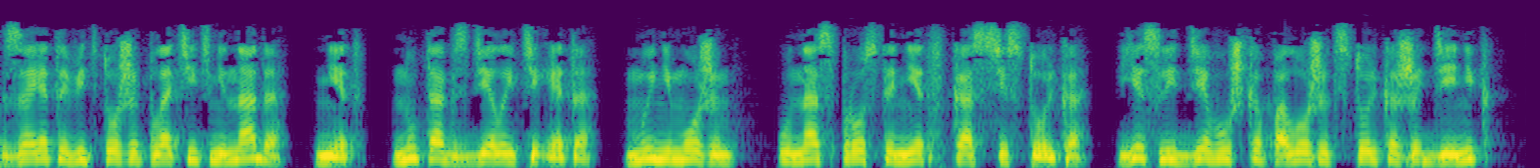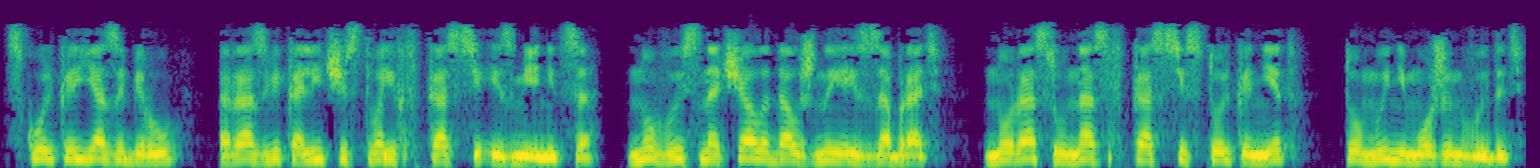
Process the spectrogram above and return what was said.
За это ведь тоже платить не надо? Нет. Ну так сделайте это. Мы не можем, у нас просто нет в кассе столько. Если девушка положит столько же денег, сколько я заберу, разве количество их в кассе изменится? Но вы сначала должны их забрать, но раз у нас в кассе столько нет, то мы не можем выдать.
